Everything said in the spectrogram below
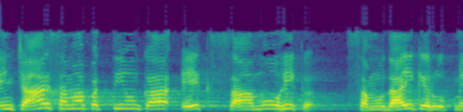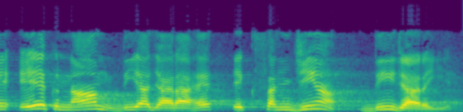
इन चार समापत्तियों का एक सामूहिक समुदाय के रूप में एक नाम दिया जा रहा है, एक संज्ञा दी जा रही है।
